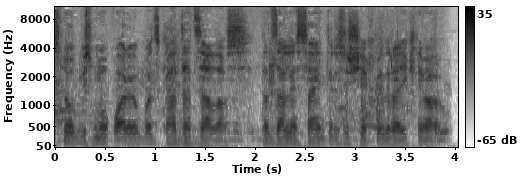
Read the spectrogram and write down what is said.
ცნობის მოყარეობაც გადაძალავს და ძალიან საინტერესო შეხვედრა იქნება.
